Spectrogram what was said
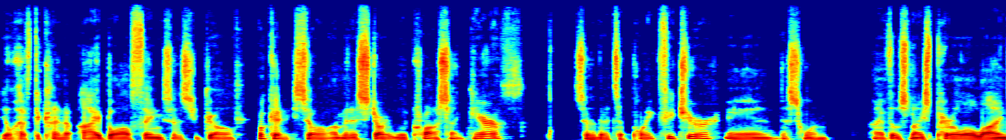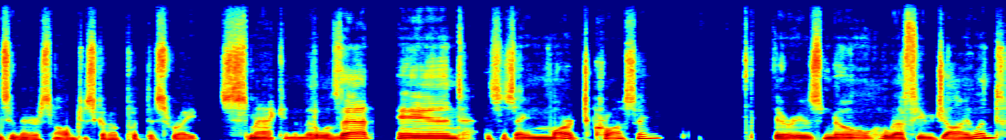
you'll have to kind of eyeball things as you go. Okay, so I'm going to start with a crossing here. So that's a point feature. And this one, I have those nice parallel lines in there. So I'm just going to put this right smack in the middle of that. And this is a marked crossing. There is no refuge island.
